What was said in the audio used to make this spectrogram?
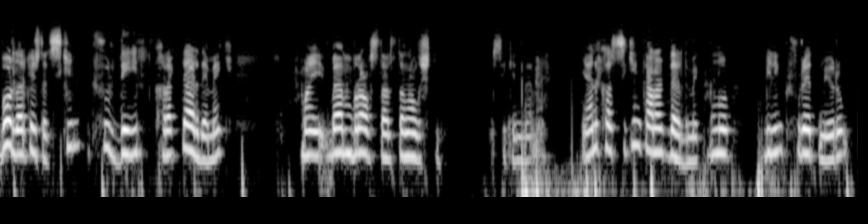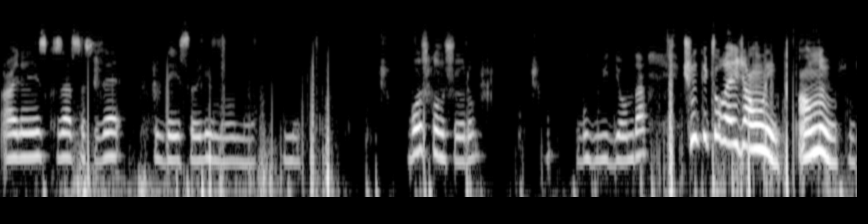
Bu arada arkadaşlar skin küfür değil. Karakter demek. My, ben Brawl Stars'tan alıştım. Skin deme. Yani skin karakter demek. Bunu bilin küfür etmiyorum. Aileniz kızarsa size küfür değil söyleyeyim onlara. Boş konuşuyorum. Bu videomda. Çünkü çok heyecanlıyım. Anlıyor musunuz?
